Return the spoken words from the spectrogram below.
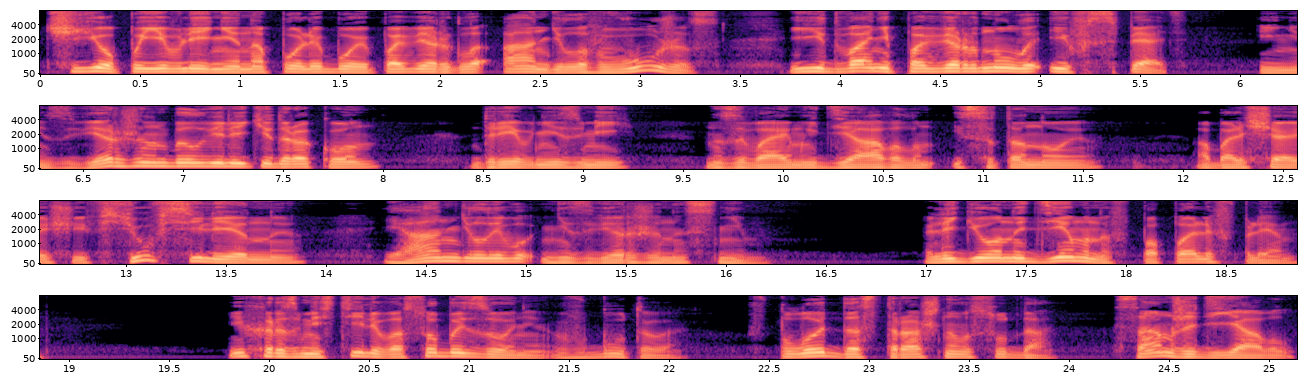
чье появление на поле боя повергло ангелов в ужас – и едва не повернула их вспять. И низвержен был великий дракон, древний змей, называемый дьяволом и сатаною, обольщающий всю вселенную, и ангелы его низвержены с ним. Легионы демонов попали в плен. Их разместили в особой зоне, в Бутово, вплоть до страшного суда. Сам же дьявол,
